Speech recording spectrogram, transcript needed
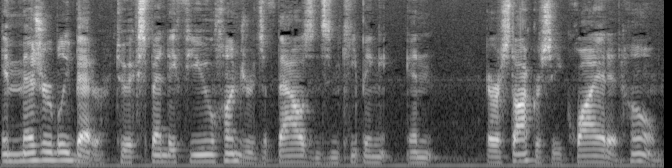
immeasurably better to expend a few hundreds of thousands in keeping an aristocracy quiet at home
